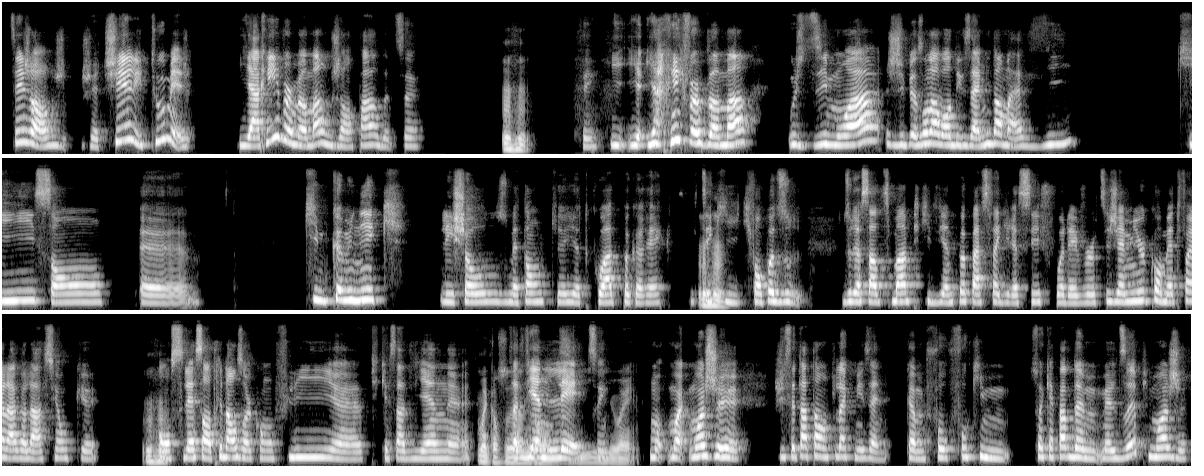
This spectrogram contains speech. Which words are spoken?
tu sais, genre, je, je chill et tout, mais il arrive un moment où j'en parle de ça. Tu sais. Il, il- il arrive un moment où je dis, moi, j'ai besoin d'avoir des amis dans ma vie qui sont. euh, qui me communiquent les choses, mettons qu'il y a de quoi de pas correct, Mhm. qui, qui font pas du, du ressentiment puis qui deviennent pas passifs-agressifs, whatever. J'aime mieux qu'on mette fin à la relation que Mhm. on se laisse entrer dans un conflit euh, puis que ça devienne. euh, Ouais, ça devienne laid, ouais. moi, moi, j'ai cette attente-là avec mes amis. Comme, faut, faut qu'ils soient capables de me le dire. Puis moi, je,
